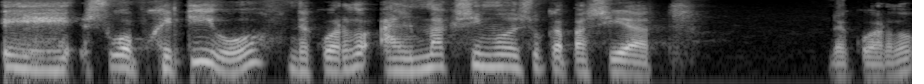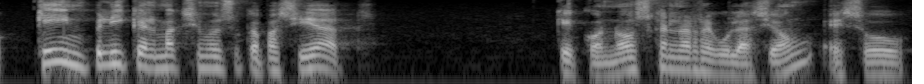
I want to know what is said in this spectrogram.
eh, su objetivo, ¿de acuerdo? Al máximo de su capacidad, ¿de acuerdo? ¿Qué implica el máximo de su capacidad? Que conozcan la regulación, eso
